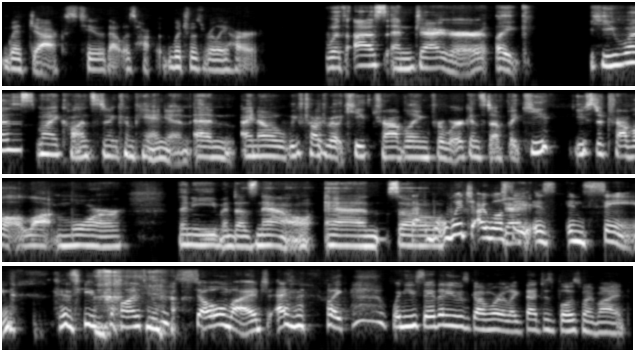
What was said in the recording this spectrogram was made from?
with Jax too. That was hard, which was really hard. With us and Jagger, like he was my constant companion. And I know we've talked about Keith traveling for work and stuff, but Keith used to travel a lot more than he even does now. And so, that, which I will Jag- say is insane because he's gone yeah. so much. And like when you say that he was gone more, like that just blows my mind.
